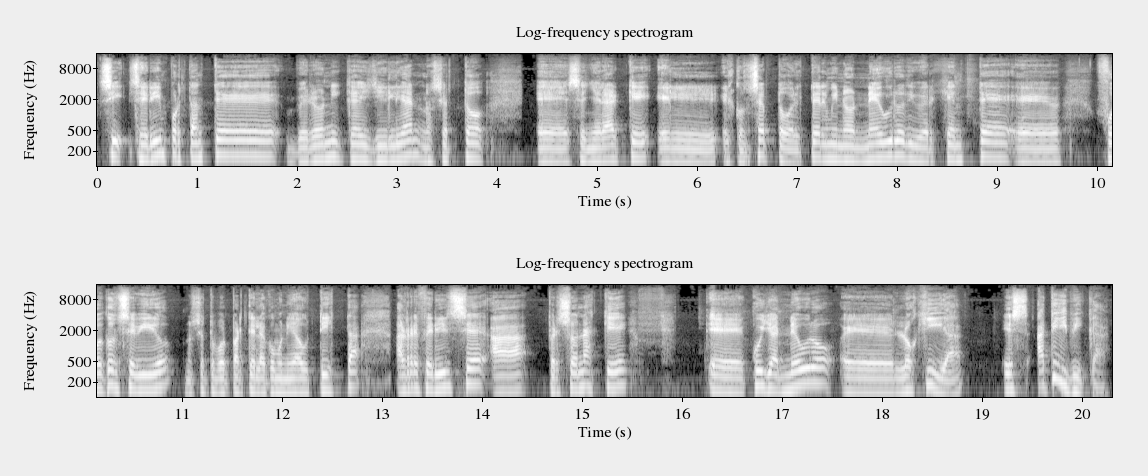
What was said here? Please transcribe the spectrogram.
Sí, sería importante, Verónica y Gillian, ¿no es cierto?, eh, señalar que el, el, concepto, el término neurodivergente eh, fue concebido, ¿no es cierto?, por parte de la comunidad autista al referirse a personas que eh, cuya neurología es atípica.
